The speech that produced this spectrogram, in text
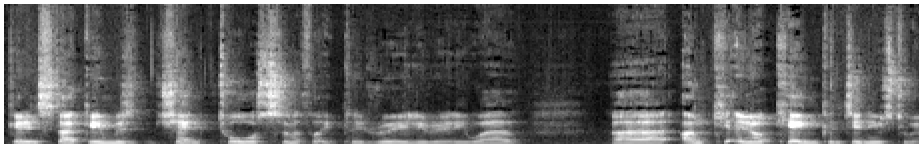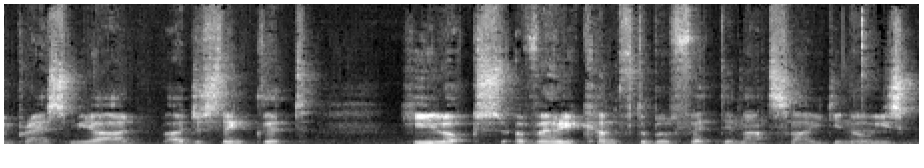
getting stuck in with Tosun, and I thought he played really, really well. Uh, and you know, King continues to impress me. I, I just think that he looks a very comfortable fit in that side. You know, yeah. he's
